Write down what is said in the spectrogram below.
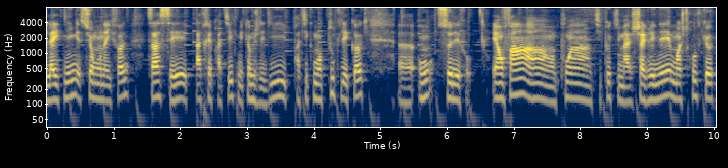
Lightning sur mon iPhone. Ça, c'est pas très pratique, mais comme je l'ai dit, pratiquement toutes les coques ont ce défaut. Et enfin, hein, un point un petit peu qui m'a chagriné, moi je trouve que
